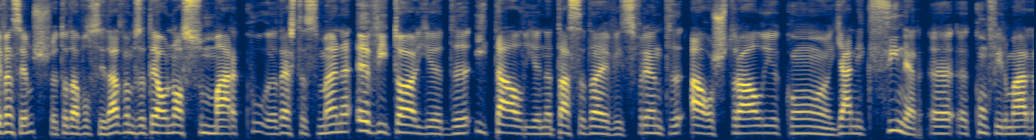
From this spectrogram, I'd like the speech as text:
E avancemos a toda a velocidade, vamos até ao nosso marco eh, desta semana, a vitória de Itália na Taça Davis frente à Austrália, com Yannick Sinner a, a confirmar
